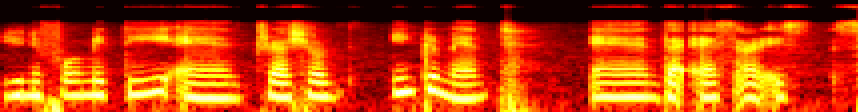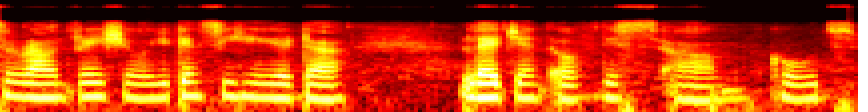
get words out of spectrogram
uniformity and threshold increment and the SR is surround ratio. You can see here the legend of these um, codes.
